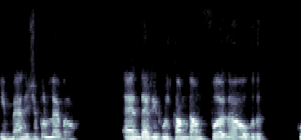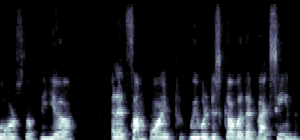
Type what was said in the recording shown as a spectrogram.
a manageable level and that it will come down further over the course of the year. And at some point, we will discover that vaccine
